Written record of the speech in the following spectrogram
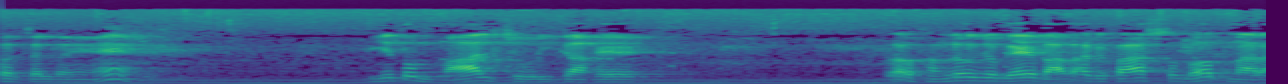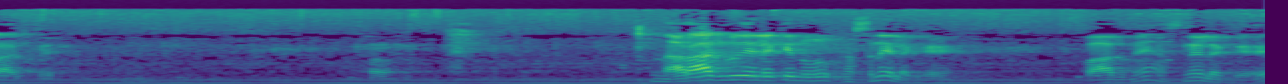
पर चल रहे हैं। ये तो माल चोरी का है। तो हम लोग जो गए बाबा के पास तो बहुत नाराज़ थे। हाँ। नाराज़ हुए, लेकिन वो हंसने लग गए। बाद में हंसने लग गए।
